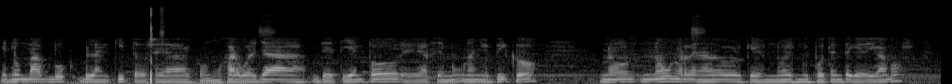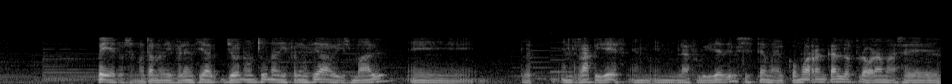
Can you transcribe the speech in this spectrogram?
en un MacBook blanquito, o sea, con un hardware ya de tiempo, de hace un año y pico, no, no un ordenador que no es muy potente que digamos, pero se nota una diferencia, yo noto una diferencia abismal eh, en rapidez, en, en la fluidez del sistema, el cómo arrancan los programas. eh,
